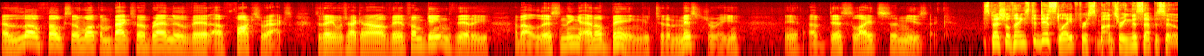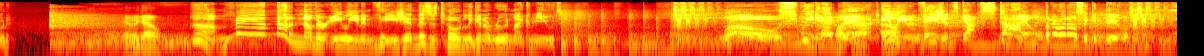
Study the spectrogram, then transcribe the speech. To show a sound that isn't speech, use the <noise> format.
Hello folks and welcome back to a brand new vid of Fox Reacts. Today we're checking out a vid from Game Theory about listening and obeying to the mystery eh, of Dislyte's music. Special thanks to Dislyte for sponsoring this episode. Here we go. Oh man, not another alien invasion. This is totally gonna ruin my commute. Whoa, sweet headband. Alien invasion's got style. Wonder what else it can do.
